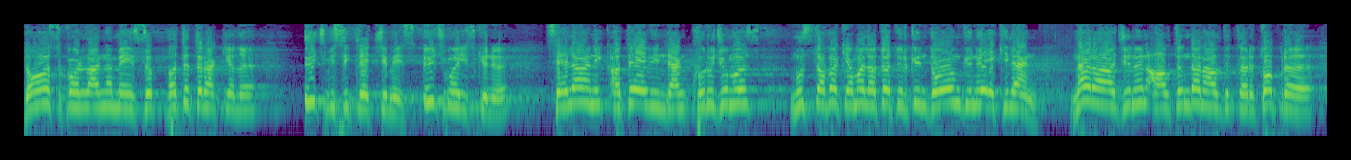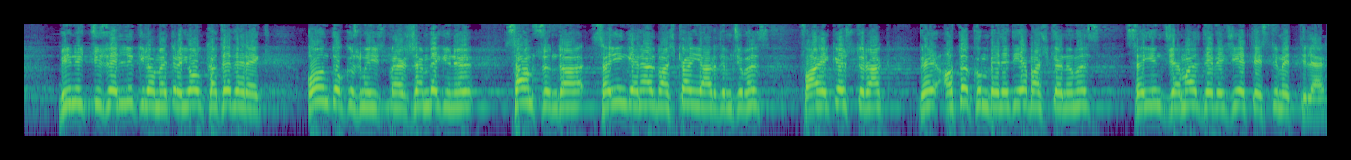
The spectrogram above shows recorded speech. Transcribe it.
doğa sporlarına mensup Batı Trakyalı 3 bisikletçimiz 3 Mayıs günü Selanik Ataevi'nden kurucumuz Mustafa Kemal Atatürk'ün doğum günü ekilen nar ağacının altından aldıkları toprağı 1350 kilometre yol kat ederek 19 Mayıs Perşembe günü Samsun'da Sayın Genel Başkan Yardımcımız Faik Öztürk ve Atakum Belediye Başkanımız Sayın Cemal Deveci'ye teslim ettiler.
